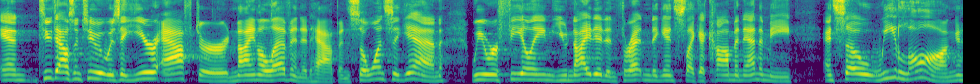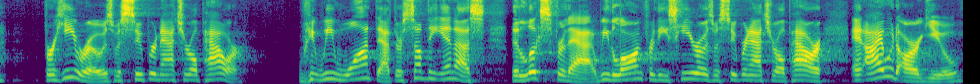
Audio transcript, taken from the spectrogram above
And 2002, it was a year after 9 11 had happened. So once again, we were feeling united and threatened against like a common enemy. And so we long for heroes with supernatural power. We, we want that. There's something in us that looks for that. We long for these heroes with supernatural power. And I would argue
